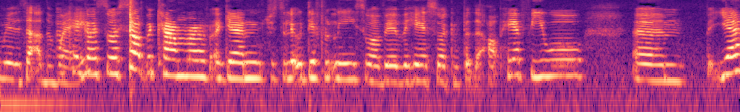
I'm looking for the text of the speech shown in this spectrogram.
move this out of the way. Okay guys, so I set up the camera again just a little differently, so I'll be over here so I can put that up here for you all. Um, but yeah,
